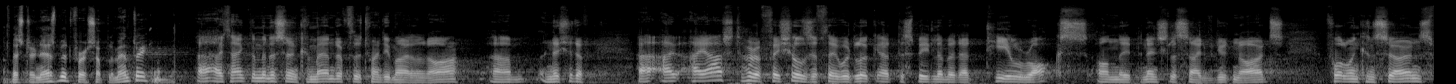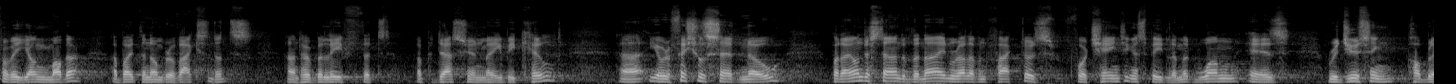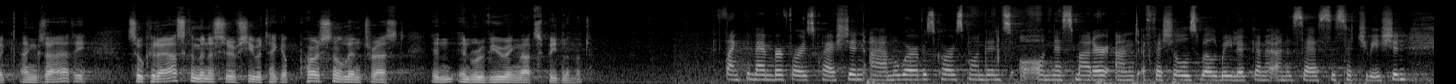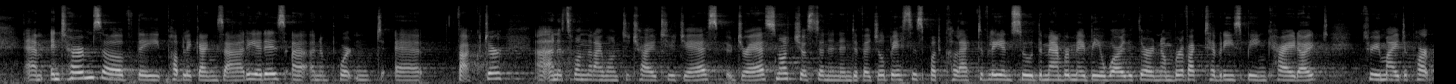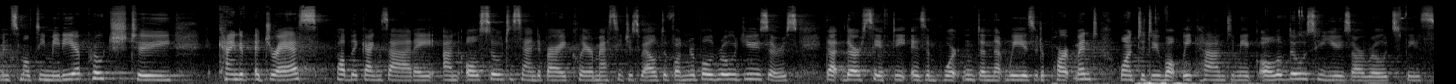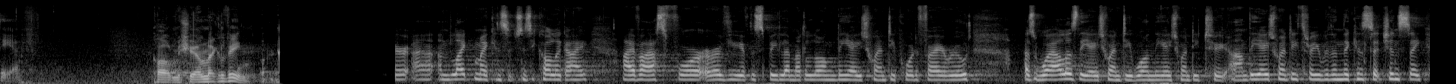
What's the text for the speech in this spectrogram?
Mr Nesbitt for a supplementary. Uh, I thank the Minister and Commander for the 20 mile an hour um, initiative. Uh, I, I, asked her officials if they would look at the speed limit at Teal Rocks on the peninsula side of Newtownards following concerns from a young mother about the number of accidents and her belief that a pedestrian may be killed. Uh, your officials said no, but I understand of the nine relevant factors for changing a speed limit, one is reducing public anxiety. So, could I ask the Minister if she would take a personal interest in, in reviewing that speed limit? thank the member for his question. I am aware of his correspondence on this matter, and officials will relook and, and assess the situation. Um, in terms of the public anxiety, it is a, an important uh, factor, and it's one that I want to try to address, address, not just on an individual basis, but collectively. And so the member may be aware that there are a number of activities being carried out through my department's multimedia approach to kind of address public anxiety and also to send a very clear message as well to vulnerable road users that their safety is important and that we as a department want to do what we can to make all of those who use our roads feel safe. Call Michelle McIlveen. Uh, and like my constituency colleague, I, I've asked for a review of the speed limit along the A20 Portaferry Road, as well as the A21, the A22 and the A23 within the constituency,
